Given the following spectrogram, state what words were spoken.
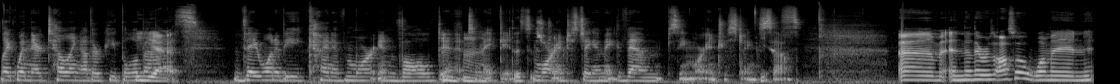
Like when they're telling other people about Yes. it, they want to be kind of more involved in it to make it Mm-hmm. This is more true. interesting and make them seem more interesting. So Um, and then there was also a woman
